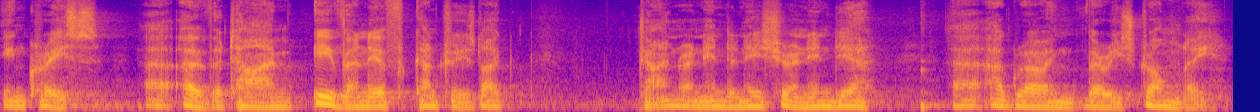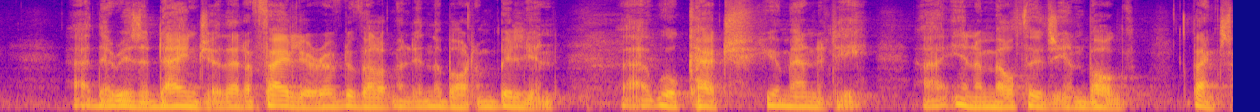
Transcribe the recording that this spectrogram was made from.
increase uh, over time, even if countries like China and Indonesia and India uh, are growing very strongly uh, there is a danger that a failure of development in the bottom billion uh, will catch humanity uh, in a Malthusian bog. Thanks.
